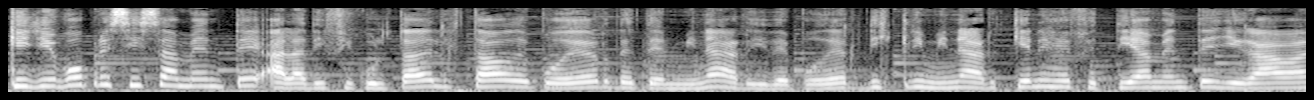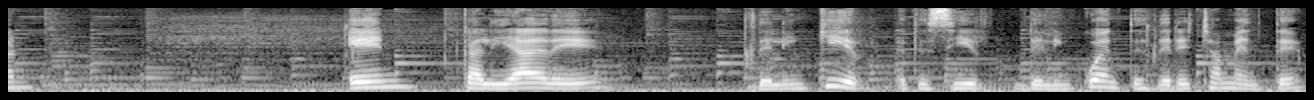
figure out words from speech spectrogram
que llevó precisamente a la dificultad del Estado de poder determinar y de poder discriminar quienes efectivamente llegaban en calidad de delinquir, es decir, delincuentes derechamente,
